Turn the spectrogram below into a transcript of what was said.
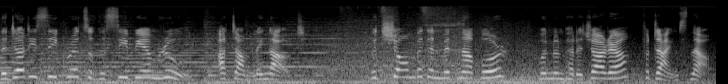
the dirty secrets of the CPM rule are tumbling out. With Shombit and Midnapore, Munmun Bhattacharya for Times Now.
